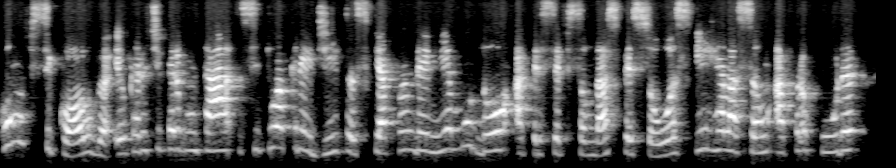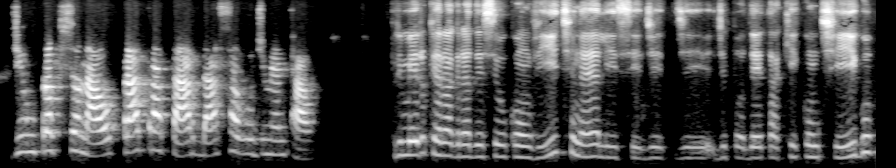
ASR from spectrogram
como psicóloga, eu quero te perguntar se tu acreditas que a pandemia mudou a percepção das pessoas em relação à procura de um profissional para tratar da saúde mental. Primeiro, quero agradecer o convite, né, Alice, de, de, de poder estar aqui contigo,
